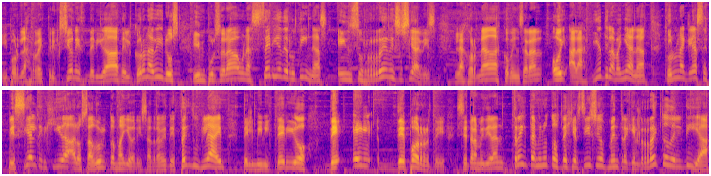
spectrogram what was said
y por las restricciones derivadas del coronavirus, impulsará una serie de rutinas en sus redes sociales. Las jornadas comenzarán hoy a las 10 de la mañana con una clase especial dirigida a los adultos mayores a través de Facebook Live del Ministerio de El Deporte. Se transmitirán 30 minutos de ejercicios, mientras que el resto del día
